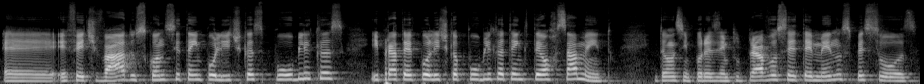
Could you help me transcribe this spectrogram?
é, efetivados quando se tem políticas públicas e para ter política pública tem que ter orçamento. Então, assim, por exemplo, para você ter menos pessoas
